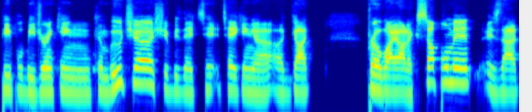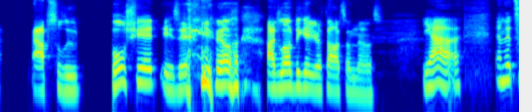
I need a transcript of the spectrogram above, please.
people be drinking kombucha? Should be they t- taking a, a gut probiotic supplement? Is that absolute bullshit? Is it, you know, I'd love to get your thoughts on those. Yeah. And it's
